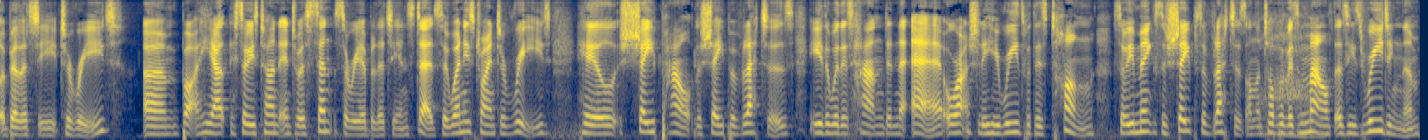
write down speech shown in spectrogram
ability to read. Um, but he ha- so he's turned it into a sensory ability instead. So when he's trying to read, he'll shape out the shape of letters either with his hand in the air or actually he reads with his tongue. So he makes the shapes of letters on the top of his mouth as he's reading them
